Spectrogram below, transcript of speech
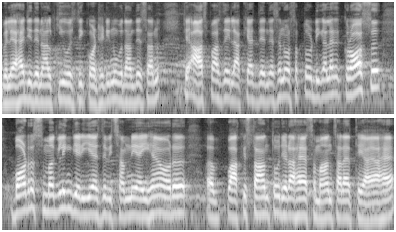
ਮਿਲਿਆ ਹੈ, ਜਿਹਦੇ ਨਾਲ ਕੀ ਉਹ ਇਸ ਦੀ ਕੁਆਂਟੀਟੀ ਨੂੰ ਵਧਾਉਂਦੇ ਸਨ ਤੇ ਆਸ-ਪਾਸ ਦੇ ਇਲਾਕਿਆਂ 'ਚ ਦਿੰਦੇ ਸਨ। ਔਰ ਸਭ ਤੋਂ ਵੱਡੀ ਗੱਲ ਹੈ ਕਿ ਕ੍ਰਾਸ ਬਾਰਡਰ ਸਮਗਲਿੰਗ ਜਿਹੜੀ ਹੈ, ਇਸ ਦੇ ਵਿੱਚ ਸਾਹਮਣੇ ਆਈ ਹੈ ਔਰ ਪਾਕਿਸਤਾਨ ਤੋਂ ਜਿਹੜਾ ਹੈ ਸਮਾਨ ਸਾਰਾ ਇੱਥੇ ਆਇਆ ਹੈ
